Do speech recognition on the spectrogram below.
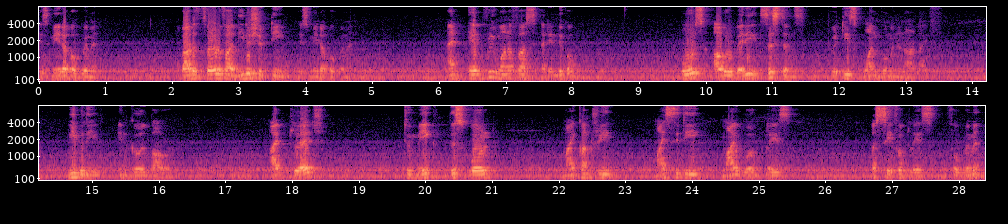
is made up of women. About a third of our leadership team is made up of women. And every one of us at Indigo owes our very existence to at least one woman in our life. We believe in girl power. I pledge to make this world, my country, my city, my workplace a safer place for women.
